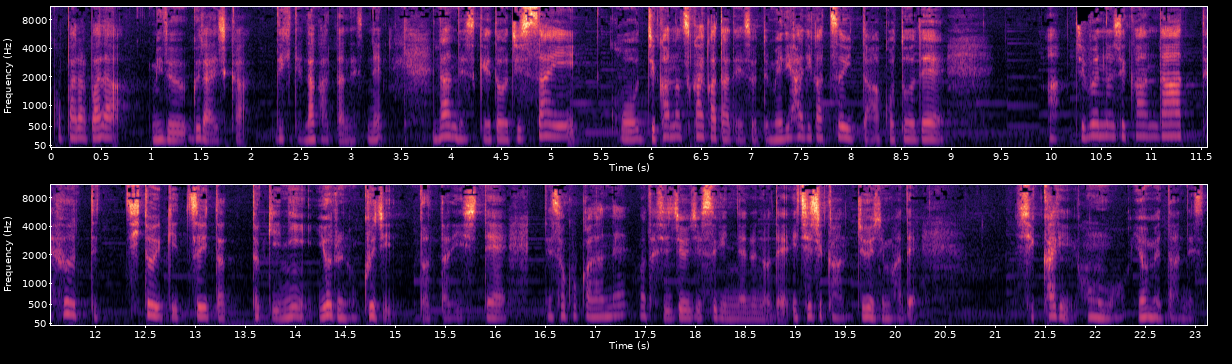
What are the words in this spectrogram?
こうパラパラ見るぐらいしかできてなかったんですね。なんですけど実際こう時間の使い方でそうやってメリハリがついたことであ自分の時間だってふーって一息ついた時に夜の9時だったりしてでそこからね私10時過ぎに寝るので1時間10時までしっかり本を読めたんです。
